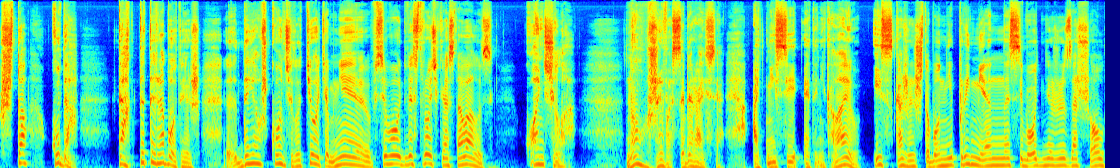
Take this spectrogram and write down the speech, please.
«Что? Куда?» «Так-то ты работаешь. Да я уж кончила, тетя, мне всего две строчки оставалось». «Кончила?» «Ну, живо, собирайся. Отнеси это Николаю и скажи, чтобы он непременно сегодня же зашел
